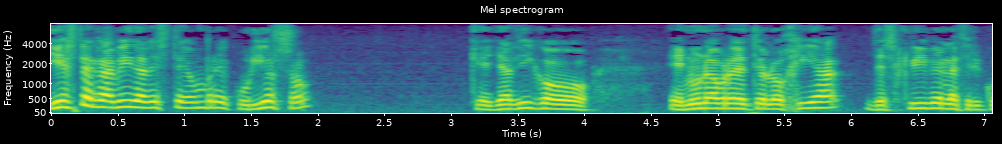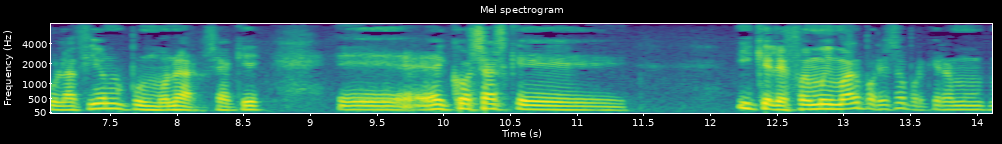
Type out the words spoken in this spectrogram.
Y esta es la vida de este hombre curioso, que ya digo, en una obra de teología describe la circulación pulmonar. O sea que eh, hay cosas que... y que le fue muy mal por eso, porque era, un-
